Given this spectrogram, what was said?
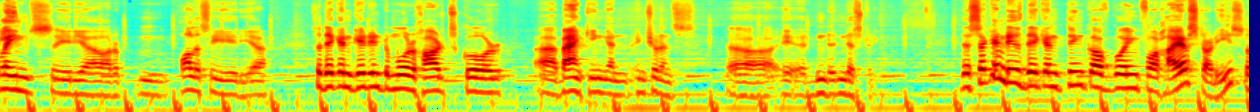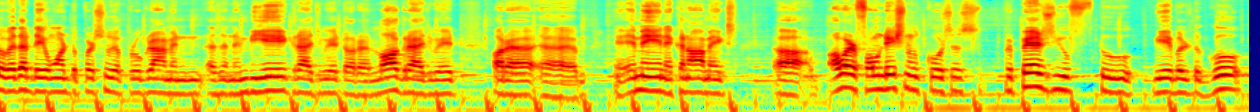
claims area or um, policy area. So they can get into more hardcore uh, banking and insurance industry. The second is they can think of going for higher studies. So whether they want to pursue a program in, as an MBA graduate or a law graduate or a, a MA in economics, uh, our foundational courses prepares you to be able to go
